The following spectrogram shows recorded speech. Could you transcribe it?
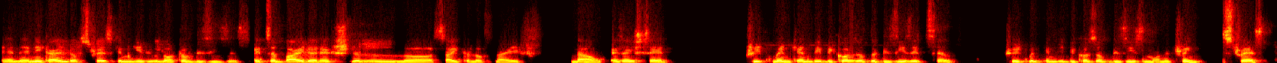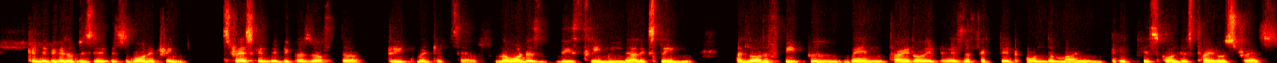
and any kind of stress can give you a lot of diseases. It's a bi-directional uh, cycle of life. Now as i said treatment can be because of the disease itself. Treatment can be because of disease monitoring. Stress can be because of disease monitoring Stress can be because of the treatment itself. Now, what does these three mean? I'll explain you. A lot of people, when thyroid is affected on the mind, it is called as thyroid stress.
